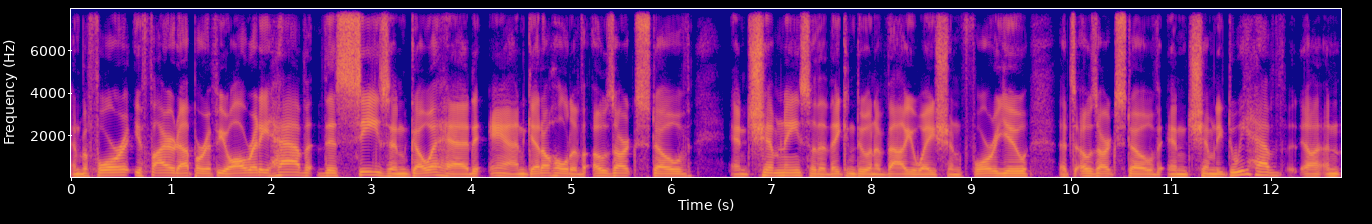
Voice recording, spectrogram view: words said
And before you fire it up, or if you already have this season, go ahead and get a hold of Ozark Stove and Chimney so that they can do an evaluation for you. That's Ozark Stove and Chimney. Do we have uh, un-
